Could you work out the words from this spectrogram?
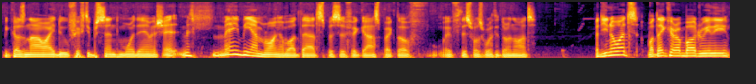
because now I do 50% more damage. It, eh, maybe I'm wrong about that specific aspect of if this was worth it or not. But you know what? What I care about really?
